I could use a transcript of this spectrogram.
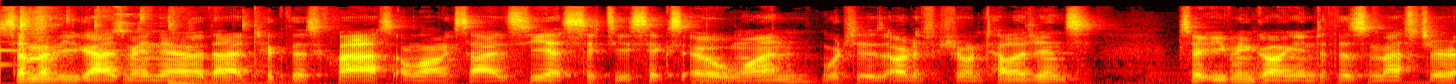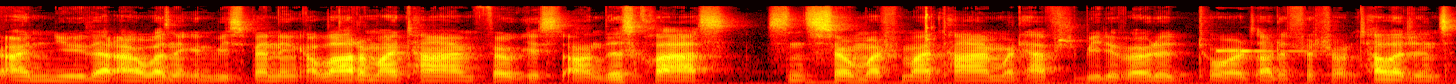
Some of you guys may know that I took this class alongside CS6601, which is Artificial Intelligence. So even going into the semester, I knew that I wasn't going to be spending a lot of my time focused on this class since so much of my time would have to be devoted towards Artificial Intelligence,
